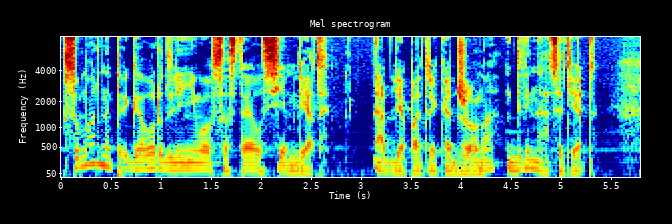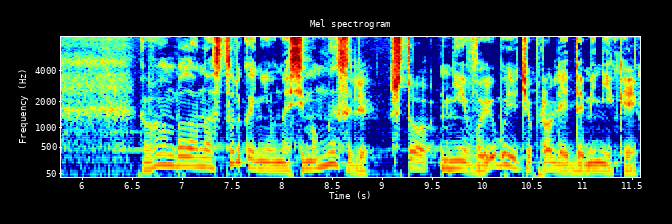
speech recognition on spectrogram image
Суммарный приговор для него составил 7 лет, а для Патрика Джона – 12 лет – вам была настолько невыносима мысль, что не вы будете управлять Доминикой,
